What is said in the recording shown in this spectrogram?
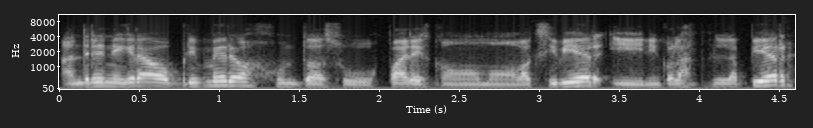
André Negrao primero, junto a sus pares como Baxivier y Nicolás Lapierre,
